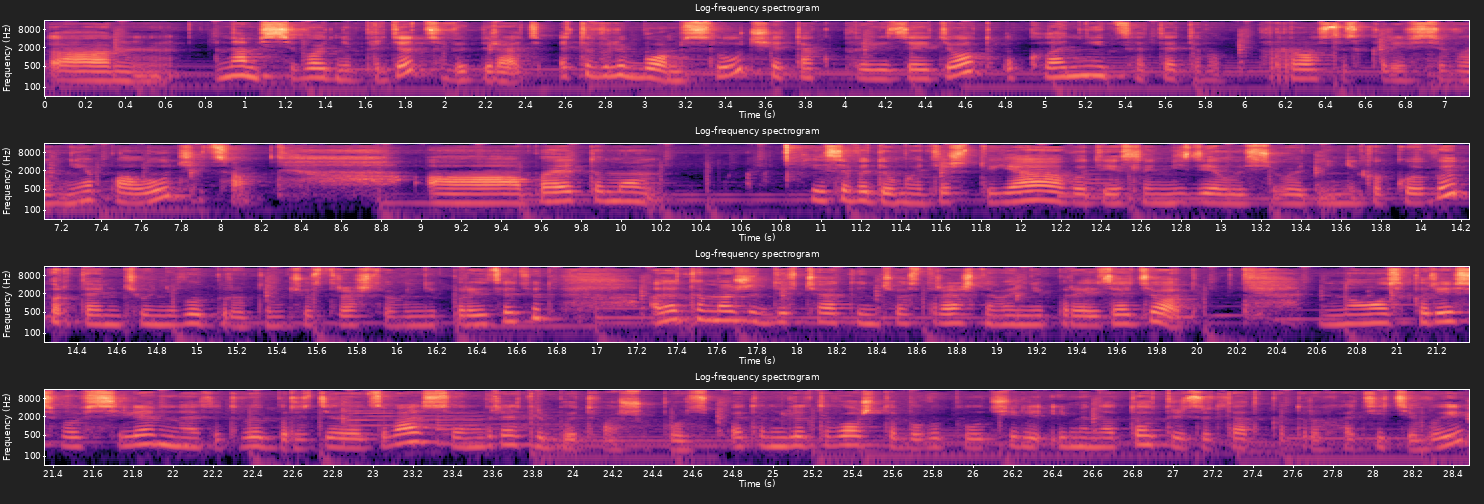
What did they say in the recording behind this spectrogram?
нам сегодня придется выбирать. Это в любом случае так произойдет, уклониться от этого просто, скорее всего, не получится. А, поэтому если вы думаете, что я вот если не сделаю сегодня никакой выбор, да, ничего не выберу, то ничего страшного не произойдет, а это может, девчата, ничего страшного не произойдет. Но, скорее всего, Вселенная этот выбор сделает за вас, и он вряд ли будет в вашу пользу. Поэтому для того, чтобы вы получили именно тот результат, который хотите вы,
